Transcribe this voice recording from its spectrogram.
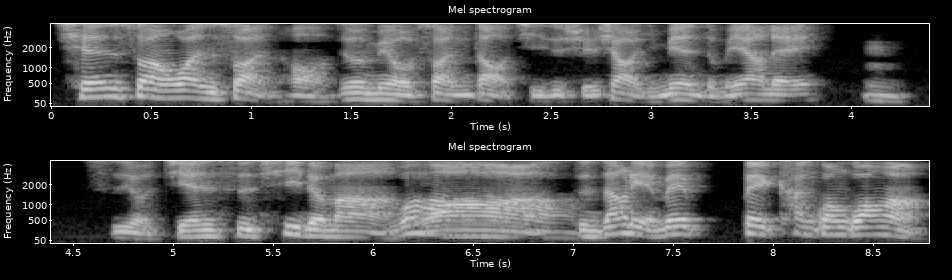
千算万算哈、哦，就是没有算到，其实学校里面怎么样嘞？嗯，是有监视器的嘛？哇，哇整张脸被被看光光啊！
